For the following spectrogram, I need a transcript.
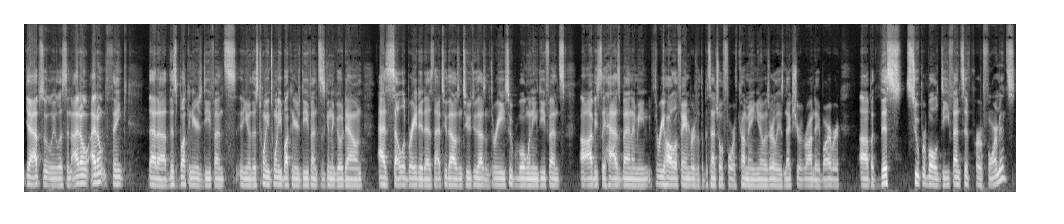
Yeah, absolutely. Listen, I don't I don't think that uh, this Buccaneers defense, you know, this 2020 Buccaneers defense is going to go down as celebrated as that 2002 2003 Super Bowl winning defense uh, obviously has been. I mean, three Hall of Famers with the potential forthcoming, you know, as early as next year with Rondé Barber. Uh, but this Super Bowl defensive performance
